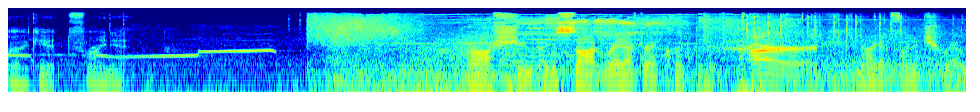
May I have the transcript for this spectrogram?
I can't find it. Oh shoot, I just saw it right after I clicked it. Arrgh! Now I gotta find a trout.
